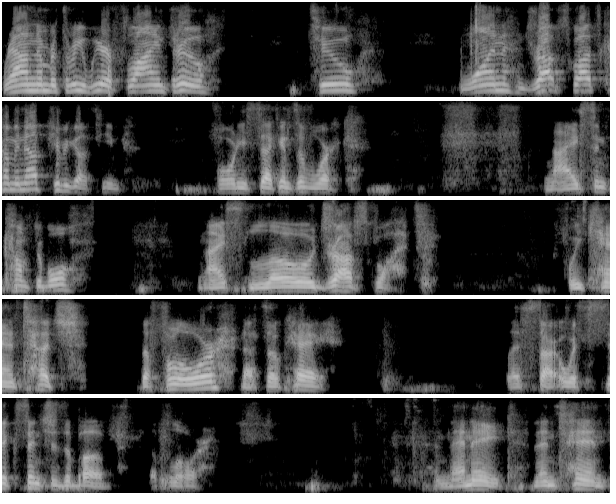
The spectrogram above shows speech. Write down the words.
Round number three, we are flying through. Two, one, drop squats coming up. Here we go, team. 40 seconds of work. Nice and comfortable. Nice low drop squat. If we can't touch the floor, that's okay. Let's start with six inches above the floor. And then eight, then 10.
